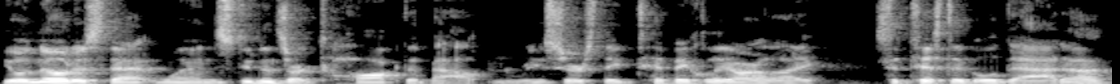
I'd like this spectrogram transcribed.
you'll notice that when students are talked about in research, they typically are like statistical data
